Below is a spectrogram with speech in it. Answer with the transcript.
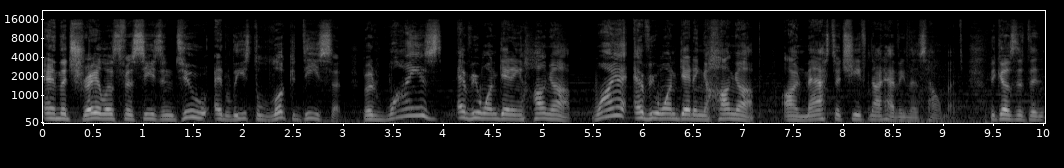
And the trailers for Season 2 at least look decent. But why is everyone getting hung up? Why are everyone getting hung up on Master Chief not having this helmet, because it's an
